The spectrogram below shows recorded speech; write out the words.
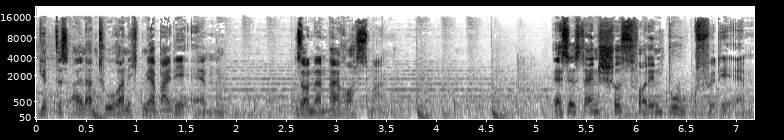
gibt es Alnatura nicht mehr bei DM, sondern bei Rossmann. Es ist ein Schuss vor den Bug für DM.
